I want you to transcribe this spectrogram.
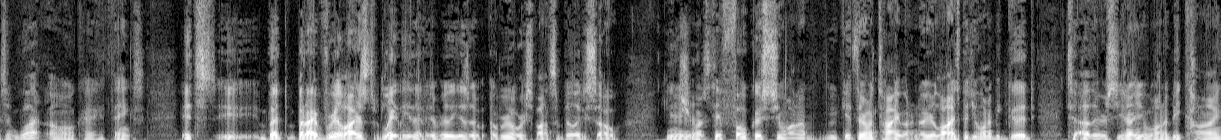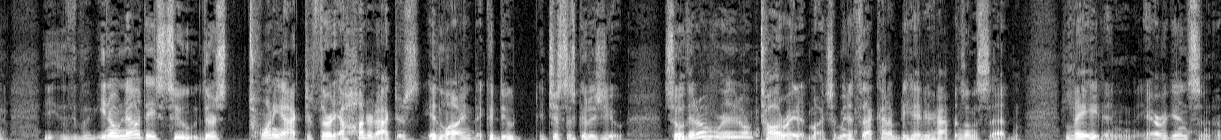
I said, what? Oh, okay, thanks. It's but but I've realized lately that it really is a, a real responsibility. So. You know, you want to stay focused. You want to get there on time. You want to know your lines, but you want to be good to others. You know, you want to be kind. You know, nowadays too, there's 20 actors, 30, 100 actors in line that could do just as good as you. So they don't really don't tolerate it much. I mean, if that kind of behavior happens on the set, and late and arrogance and uh,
